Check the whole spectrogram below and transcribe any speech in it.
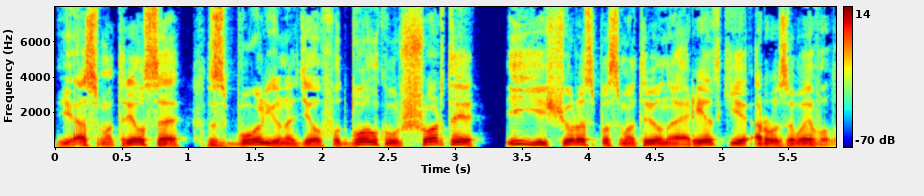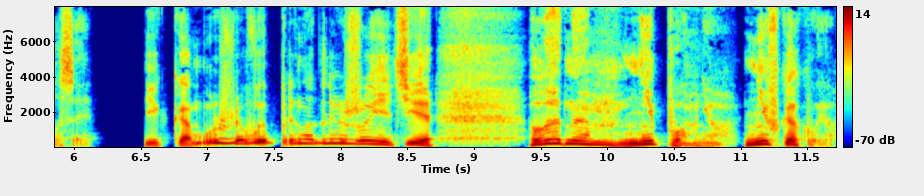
Я осмотрелся, с болью надел футболку, шорты и еще раз посмотрел на редкие розовые волосы. «И кому же вы принадлежите?» Ладно, не помню. Ни в какую.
